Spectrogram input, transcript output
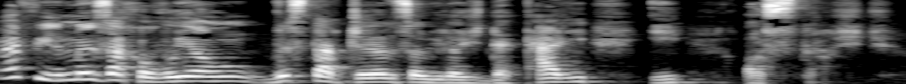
a filmy zachowują wystarczającą ilość detali i ostrość.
